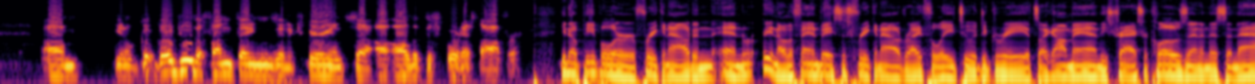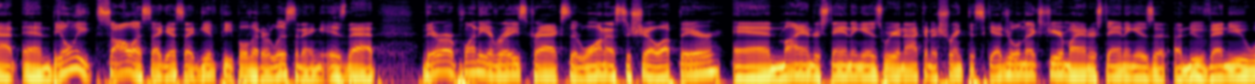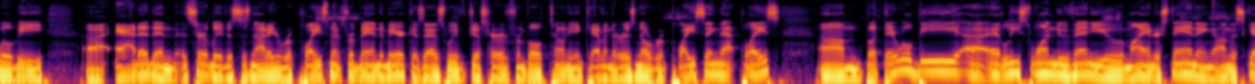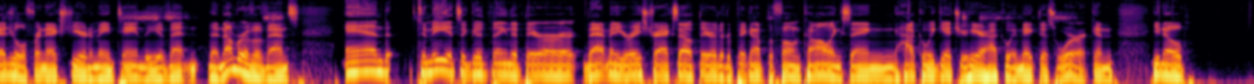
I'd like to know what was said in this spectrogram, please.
um, you know, go, go do the fun things and experience uh, all, that the sport has to offer. You know, people are freaking out, and and you know the fan base is freaking out, rightfully to a degree. It's like, oh man, these tracks are closing, and this and that. And the only solace, I guess, I'd give people that are listening is that there are plenty of racetracks that want us to show up there. And my understanding is we are not going to shrink the schedule next year. My understanding is a, a new venue will be uh, added. And certainly this is not a replacement for Bandimere because, as we've just heard from both Tony and Kevin, there is no replacing that place. Um, but there will be uh, at least one new venue, my understanding, on the schedule for next year to maintain the event, the number of events and to me, it's a good thing that there are that many racetracks out there that are picking up the phone calling saying, How can we get you here? How can we make this work? And, you know,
